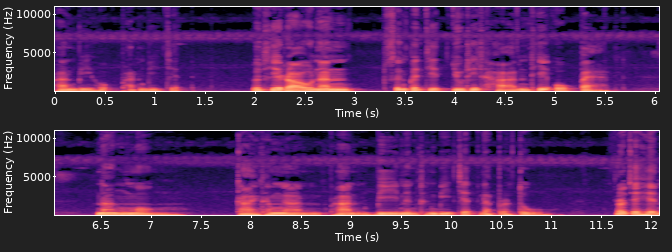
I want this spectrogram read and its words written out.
ผ่าน B6 ผ่าน B7 โดยที่เรานั้นซึ่งเป็นจิตอยู่ที่ฐานที่โอ8นั่งมองกายทำงานผ่าน B1 ถึง B7 และประตู เราจะเห็น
